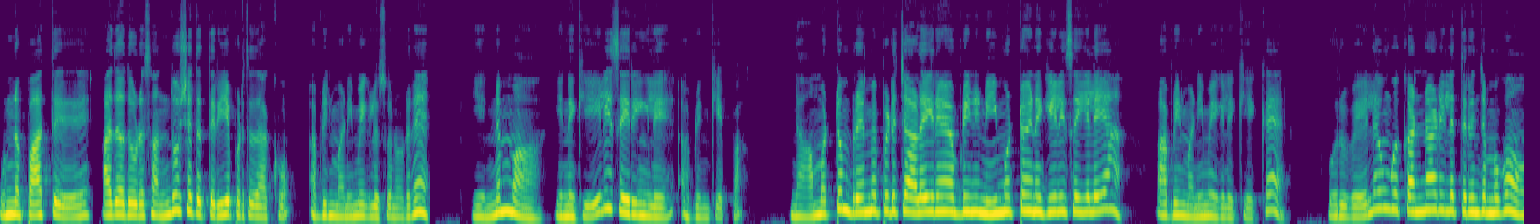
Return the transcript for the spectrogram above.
உன்னை பார்த்து அது அதோட சந்தோஷத்தை தெரியப்படுத்துதாக்கும் அப்படின்னு மணிமேகலை சொன்ன உடனே என்னம்மா என்னை கேலி செய்றீங்களே அப்படின்னு கேட்பா நான் மட்டும் பிரேம பிடிச்சு அலையிறேன் அப்படின்னு நீ மட்டும் என்னை கேலி செய்யலையா? அப்படின்னு மணிமேகலை கேட்க ஒருவேளை உங்க கண்ணாடியில தெரிஞ்ச முகம்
